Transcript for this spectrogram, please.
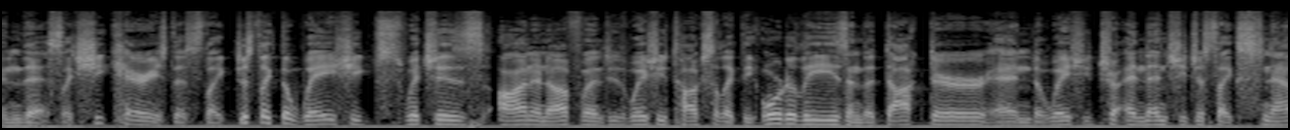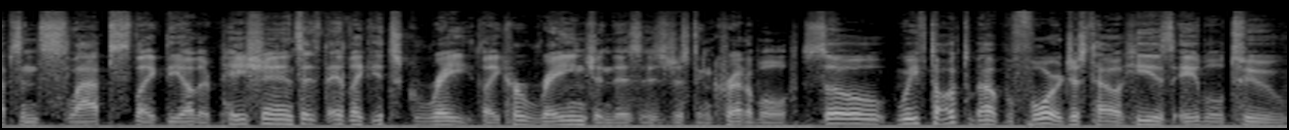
in this. Like she carries this, like just like the way she switches on and off, when the way she talks to like the orderlies and the doctor, and the way she try, and then she just like snaps and slaps like the other patients. It's it, like it's great. Like her range in this is just incredible. So we've talked about before just how he is able to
